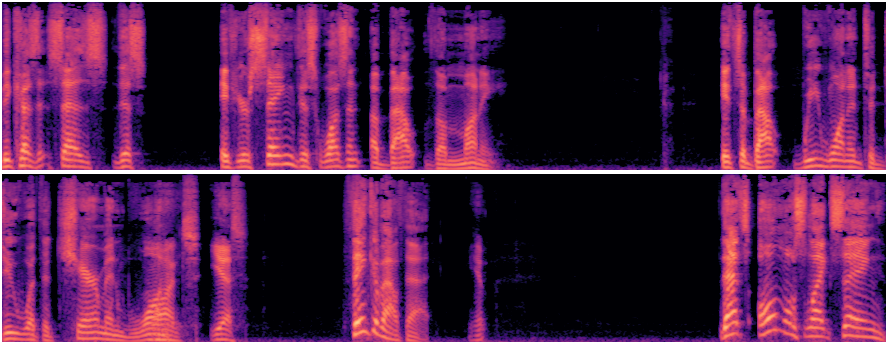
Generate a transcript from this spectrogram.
because it says this if you're saying this wasn't about the money it's about we wanted to do what the chairman wanted. Wants. Yes. Think about that. Yep. That's almost like saying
